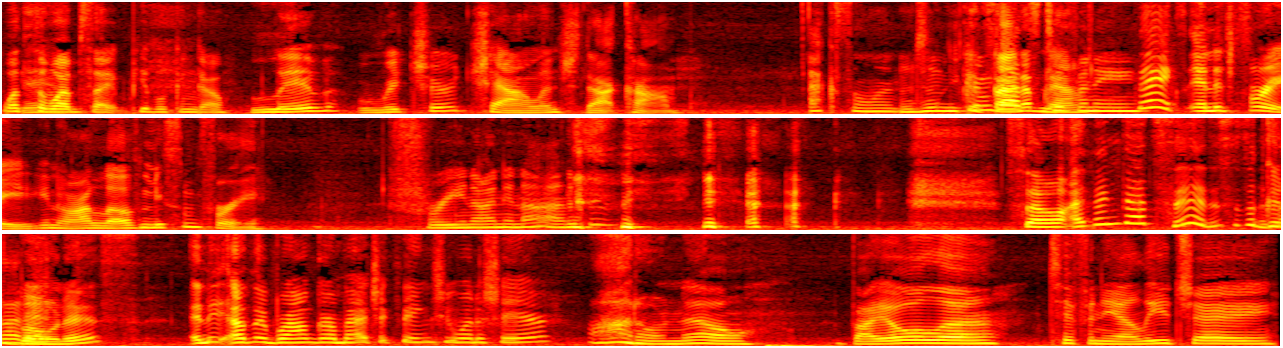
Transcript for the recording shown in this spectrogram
What's the website? People can go. LiveRicherChallenge.com. Excellent. Mhm, You can Congrats, sign up now. Tiffany. Thanks. And it's free. You know, I love me some free. Free 99. So I think that's it. This is a Is good that it? bonus. Any other Brown Girl Magic things you want to share? I don't know. Viola, Tiffany Aliche,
